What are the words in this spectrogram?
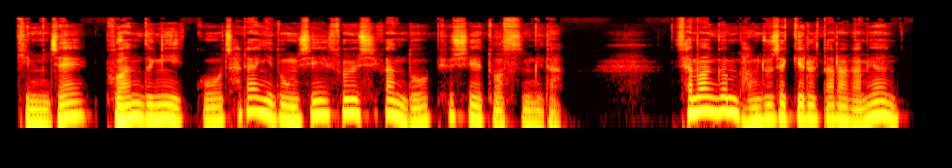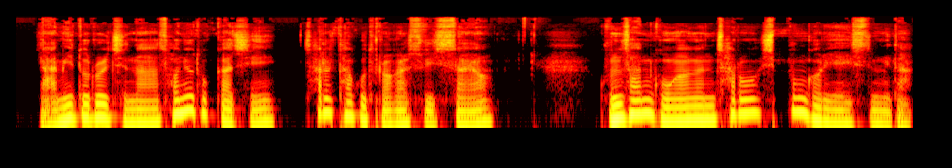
김제, 부안 등이 있고 차량 이동 시 소요 시간도 표시해 두었습니다. 새만금 방조제길을 따라가면 야미도를 지나 선유도까지 차를 타고 들어갈 수 있어요. 군산공항은 차로 10분 거리에 있습니다.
